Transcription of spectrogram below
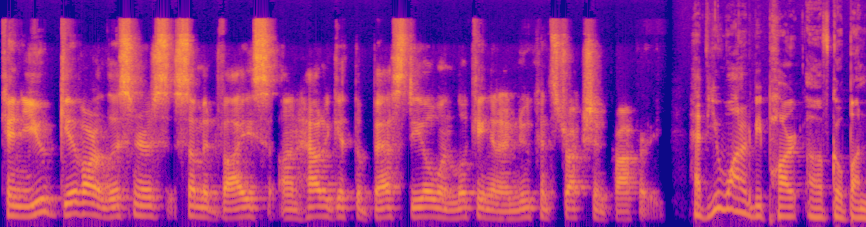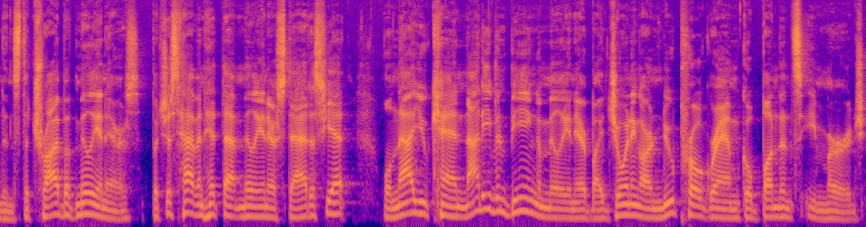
Can you give our listeners some advice on how to get the best deal when looking at a new construction property? Have you wanted to be part of GoBundance, the tribe of millionaires, but just haven't hit that millionaire status yet? Well, now you can, not even being a millionaire, by joining our new program, GoBundance Emerge.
